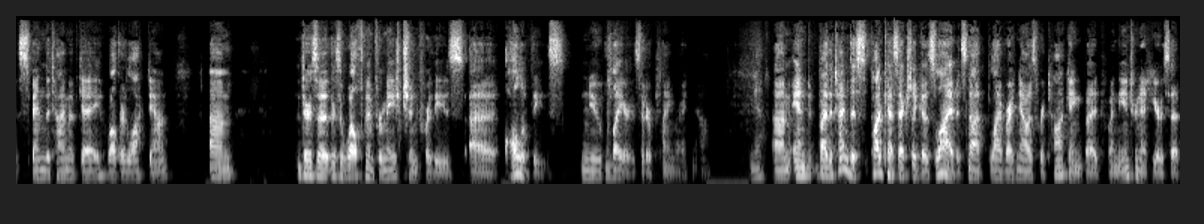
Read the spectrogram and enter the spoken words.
spend the time of day while they're locked down um, there's a there's a wealth of information for these uh, all of these new Mhm. players that are playing right now Yeah. um, and by the time this podcast actually goes live it's not live right now as we're talking but when the internet hears it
